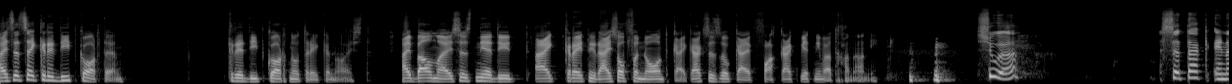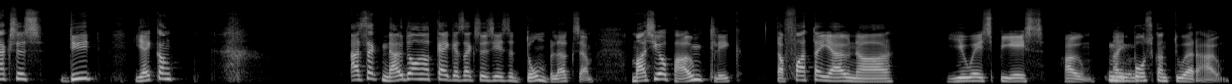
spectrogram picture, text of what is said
Hy sit sy kredietkaart in. Kredietkaart not recognized. Hy bel my, hy sê nee dude, ek kry dit nie. Hy sal vanaand kyk. Ek sê okay, fuck, ek weet nie wat gaan aan nie. So sit ek en ek sê dude, jy kan As ek nou daarna kyk, as ek soos jy's 'n dom bliksem, maar as jy op home klik, dan vat hy jou na USPS home, na die Mm. poskantoor home.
